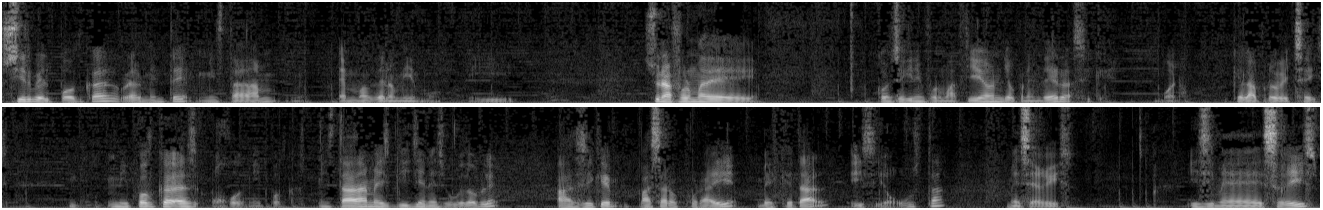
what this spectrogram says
sirve el podcast, realmente mi Instagram es más de lo mismo. Y es una forma de conseguir información y aprender, así que bueno que la aprovechéis. Mi podcast, joder, mi podcast. Instagram es guillenesw, así que pasaros por ahí, veis qué tal, y si os gusta, me seguís. Y si me seguís,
